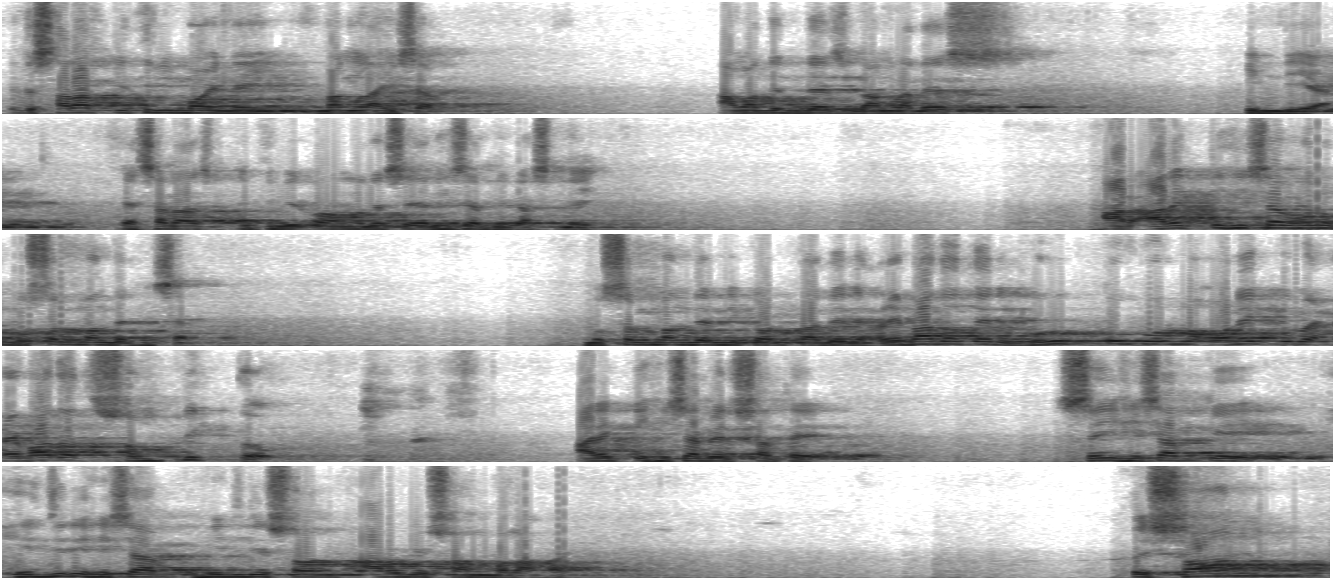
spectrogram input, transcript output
এটা সারা পৃথিবীময় নেই, বাংলা হিসাব। আমাদের দেশ বাংলাদেশ, ইন্ডিয়া। এছাড়া পৃথিবীর অন্য দেশে এর হিসাব নিকাশ নেই। আর আরেকটি হিসাব হলো মুসলমানদের হিসাব। মুসলমানদের নিকট তাদের এবাদতের গুরুত্বপূর্ণ অনেকগুলো এবাদত সম্পৃক্ত। আরেকটি হিসাবের সাথে সেই হিসাবকে হিজরি হিসাব, হিজরি সন, আরবি সন বলা হয়। সন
